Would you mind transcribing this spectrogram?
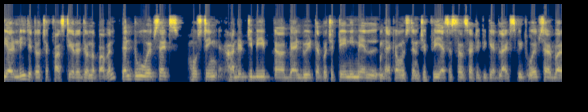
yearly যেটা হচ্ছে ফার্স্ট ইয়ারের জন্য পাবেন। Then two websites hosting hundred GB bandwidth তারপর হচ্ছে টেন ইমেল অ্যাকাউন্টস দেন হচ্ছে free SSL certificate LiteSpeed web server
